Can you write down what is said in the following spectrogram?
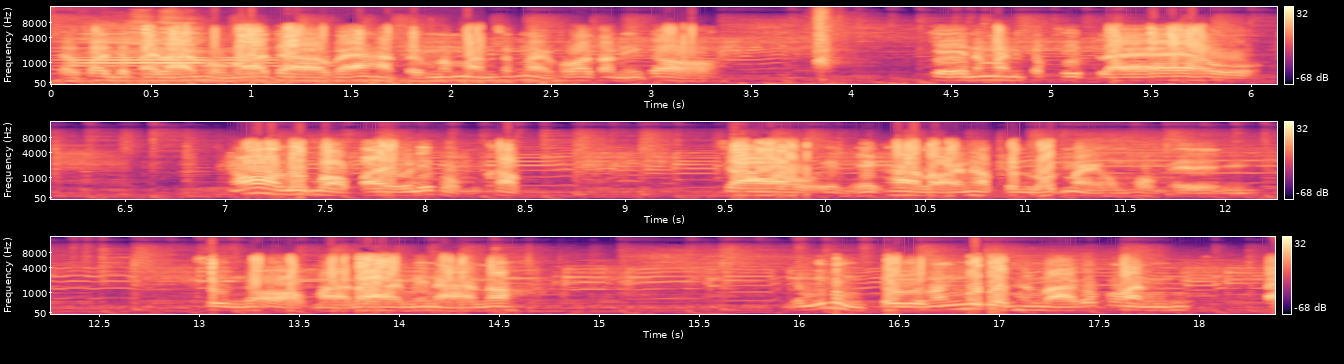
เดี๋ยวก่อนจะไปร้านผมว่าจะแวะหาเติมน้ำมันสักหน่อยเพราะว่าตอนนี้ก็ เจน้ำมันกระพริบแล้ว อ๋อลืมบอกไปวันนี้ผมขับเจ้า NX 500 นะครับ เป็นรถใหม่ของผมเอง ซึ่งก็ออกมาได้ไม่นานเนาะยังไม่ถึงปีมั้งเมื่อเดือนธันวาก็ประมาณแป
